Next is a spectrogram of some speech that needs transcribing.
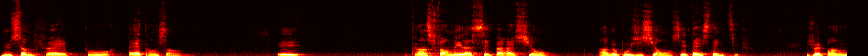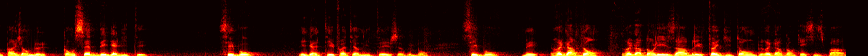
Nous sommes faits pour être ensemble. Et transformer la séparation en opposition, c'est instinctif. Je vais prendre par exemple le concept d'égalité. C'est beau. Égalité, fraternité, ça veut bon. C'est beau. Mais regardons regardons les arbres, les feuilles qui tombent, regardons qu'est-ce qui se passe.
